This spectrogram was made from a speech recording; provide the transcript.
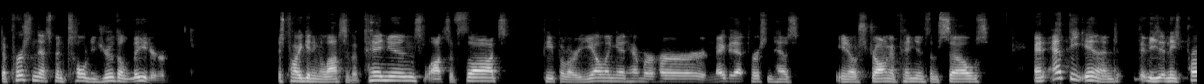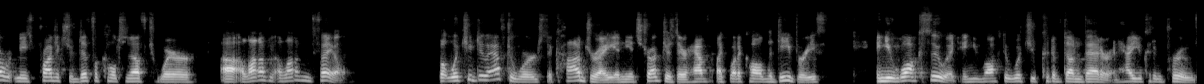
the person that's been told you're the leader is probably getting lots of opinions, lots of thoughts. People are yelling at him or her, and maybe that person has you know strong opinions themselves. And at the end, these and these pro- these projects are difficult enough to where uh, a lot of a lot of them fail But what you do afterwards, the cadre and the instructors there have like what I call the debrief, and you walk through it and you walk through what you could have done better and how you could improve.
